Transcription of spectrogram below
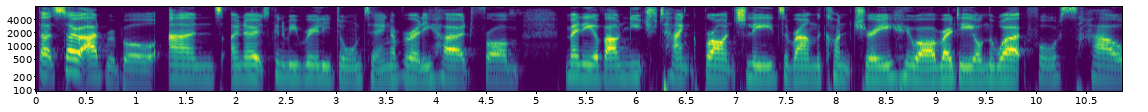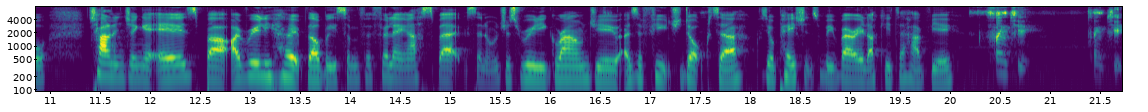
That's so admirable, and I know it's going to be really daunting. I've already heard from many of our NutriTank branch leads around the country who are already on the workforce how challenging it is, but I really hope there'll be some fulfilling aspects and it will just really ground you as a future doctor because your patients will be very lucky to have you. Thank you, thank you,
